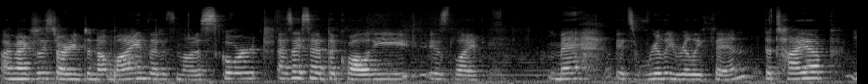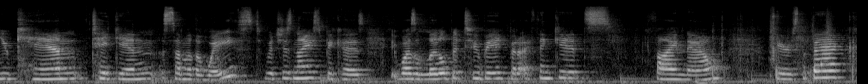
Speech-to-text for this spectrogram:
I'm actually starting to not mind that it's not a skirt. As I said, the quality is like meh, it's really really thin. The tie-up, you can take in some of the waist, which is nice because it was a little bit too big, but I think it's fine now. Here's the back.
